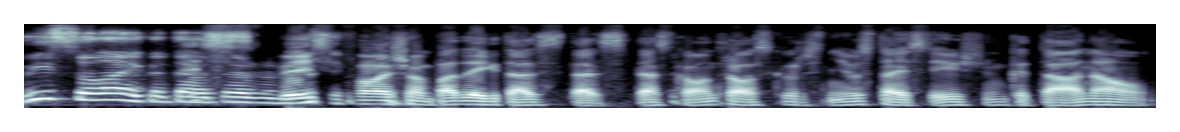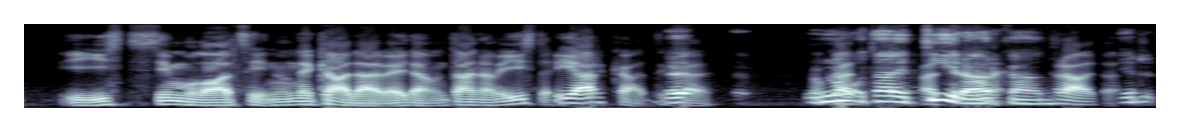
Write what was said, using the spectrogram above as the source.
visu laiku. Tev tur visi forši man patīk tās, tās, tās kontrols, kuras viņi uztaisījuši, un ka tā nav īsta simulācija, nu nekādā veidā, un tā nav īsta arī ārkārta. kā- kaut Nu, kāda- tā ir tīra ārkārta. Ir-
